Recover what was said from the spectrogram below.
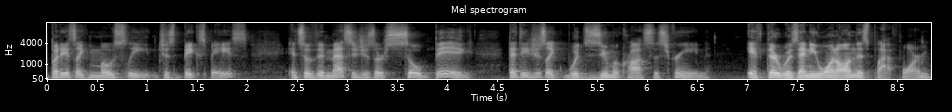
but it's like mostly just big space and so the messages are so big that they just like would zoom across the screen if there was anyone on this platform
